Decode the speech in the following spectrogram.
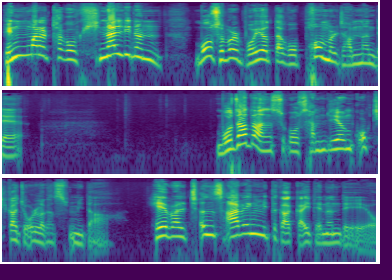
백마를 타고 휘날리는 모습을 보였다고 폼을 잡는데 모자도 안 쓰고 삼지연 꼭지까지 올라갔습니다. 해발 1400m 가까이 되는 데예요.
